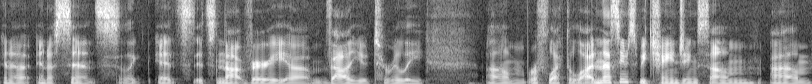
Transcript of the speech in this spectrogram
in a in a sense. Like it's it's not very um, valued to really um, reflect a lot, and that seems to be changing some. Um,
